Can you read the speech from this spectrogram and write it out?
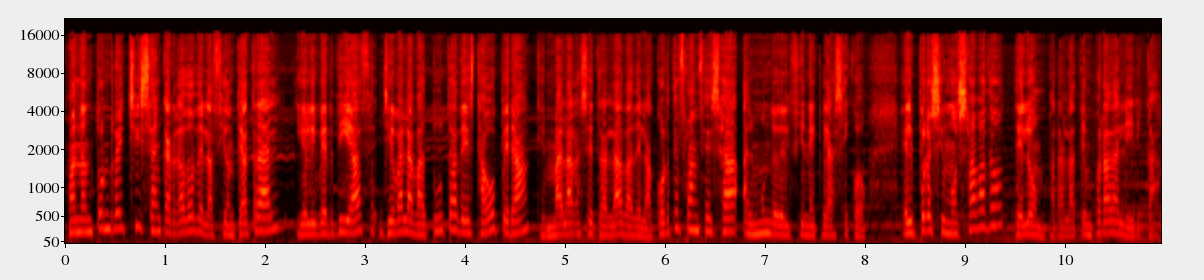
Juan Antón Rechi se ha encargado de la acción teatral y Oliver Díaz lleva la batuta de esta ópera que en Málaga se traslada de la corte francesa al mundo del cine clásico. El próximo sábado, telón para la temporada lírica.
